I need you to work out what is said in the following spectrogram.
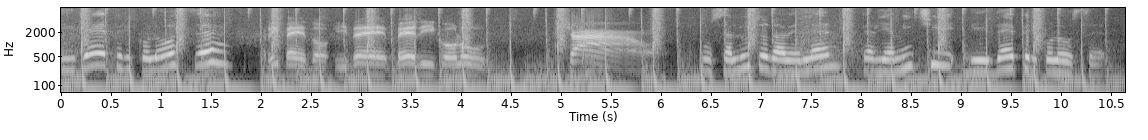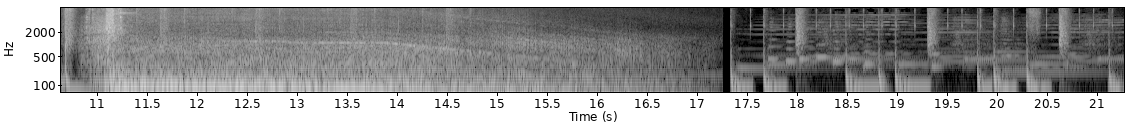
Idee pericolose. Ripeto, idee pericolose. Ciao! Un saluto da Belen per gli amici di Idee Pericolose.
